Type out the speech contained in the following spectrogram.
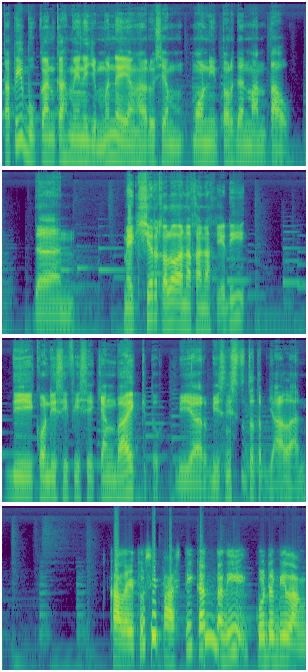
Tapi bukankah manajemen ya yang harusnya monitor dan mantau dan make sure kalau anak-anak ini di kondisi fisik yang baik gitu biar bisnis itu tetap jalan. Kalau itu sih pasti kan tadi gue udah bilang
